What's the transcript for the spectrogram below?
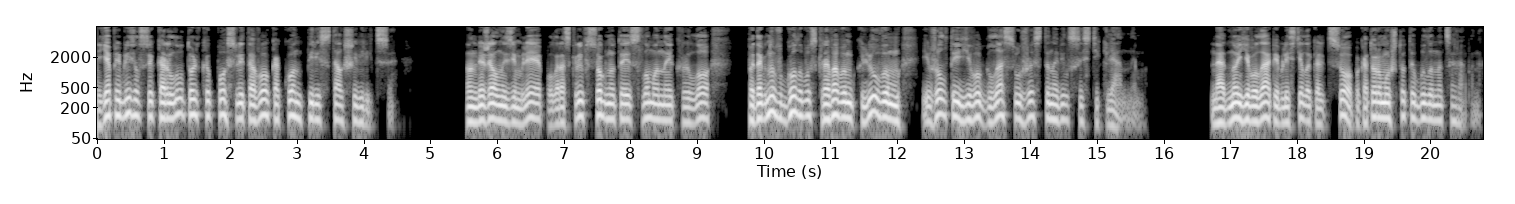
Я приблизился к орлу только после того, как он перестал шевелиться. Он лежал на земле, полураскрыв согнутое сломанное крыло, подогнув голову с кровавым клювом, и желтый его глаз уже становился стеклянным. На одной его лапе блестело кольцо, по которому что-то было нацарапано.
